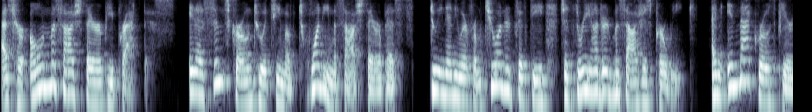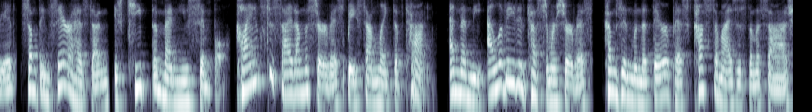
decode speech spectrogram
as her own massage therapy practice. It has since grown to a team of 20 massage therapists doing anywhere from 250 to 300 massages per week. And in that growth period, something Sarah has done is keep the menu simple. Clients decide on the service based on length of time. And then the elevated customer service comes in when the therapist customizes the massage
